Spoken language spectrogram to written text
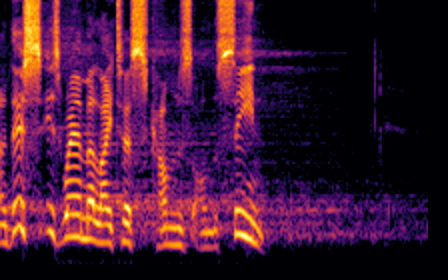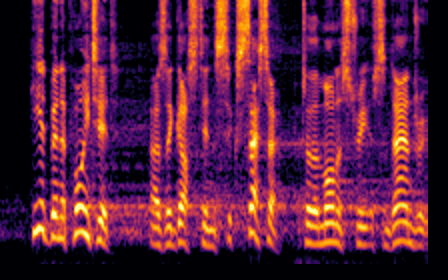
And this is where Mellitus comes on the scene. He had been appointed as Augustine's successor to the monastery of St. Andrew,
